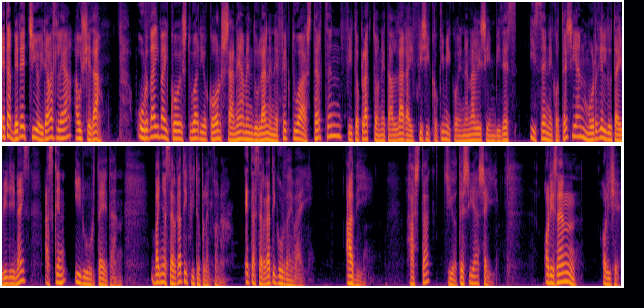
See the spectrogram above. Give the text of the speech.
Eta bere txio irabazlea hause da, urdaibaiko estuarioko saneamendu lanen efektua aztertzen fitoplakton eta aldagai fisiko-kimikoen analizien bidez izeneko tesian murgilduta ibili naiz azken hiru urteetan. Baina zergatik fitoplanktona? Eta zergatik urdaibai? Adi. Hashtag txiotesia sei. Hori zen, horixe,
